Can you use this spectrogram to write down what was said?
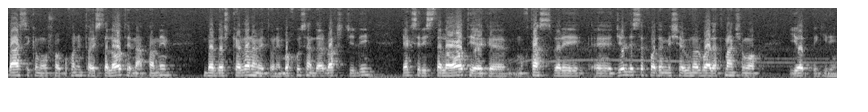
بحثی که ما شما بخونیم تا اصطلاحات نفهمیم برداشت کردن نمی‌تونیم. با خصوصا در بخش جلدی یک سری اصطلاحاتی که مختص برای جلد استفاده میشه اونا رو باید حتما شما یاد بگیریم.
